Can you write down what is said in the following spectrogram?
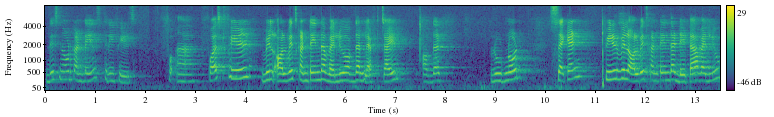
This node contains three fields. F uh, first field will always contain the value of the left child of that root node. Second field will always contain the data value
